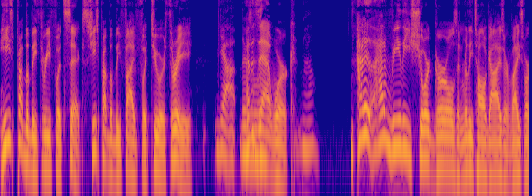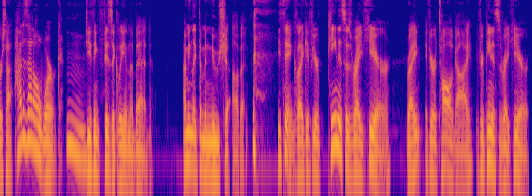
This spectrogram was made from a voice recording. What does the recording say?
he's probably three foot six. She's probably five foot two or three. Yeah. How does little- that work? Well, How do how do really short girls and really tall guys, or vice versa? How does that all work? Hmm. Do you think physically in the bed? I mean, like the minutia of it. you think like if your penis is right here, right? If you're a tall guy, if your penis is right here,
